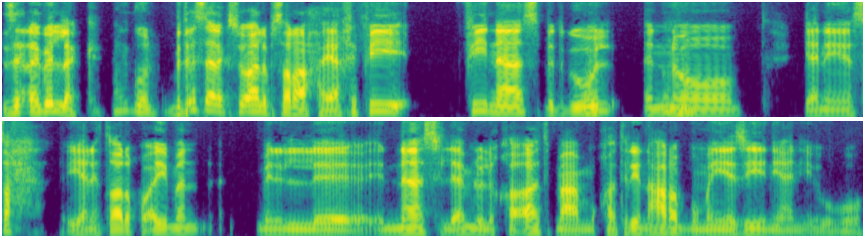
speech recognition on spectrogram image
زين أقول لك. يقول بدي أسألك سؤال بصراحة يا أخي. في في ناس بتقول إنه يعني صح يعني طارق وأيمن من ال- الناس اللي عملوا لقاءات مع مقاتلين عرب مميزين يعني و...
